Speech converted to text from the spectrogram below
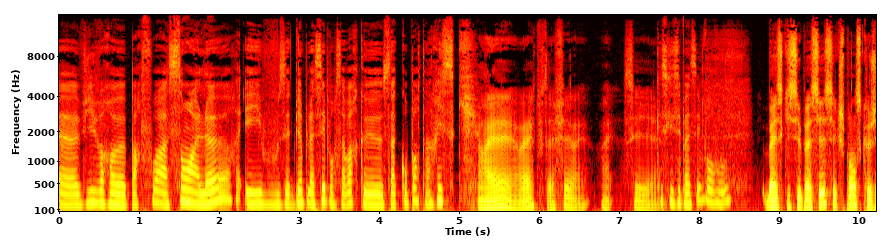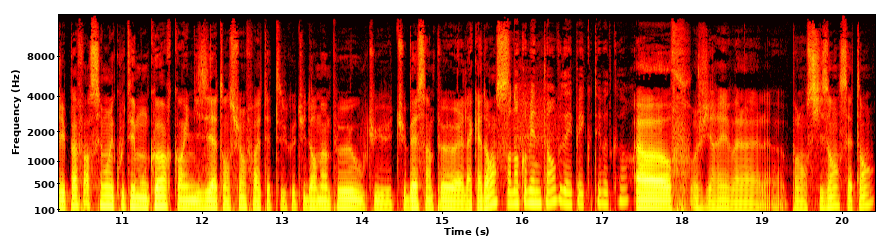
euh, vivre euh, parfois à 100 à l'heure et vous êtes bien placé pour savoir que ça comporte un risque. Ouais, ouais, tout à fait. Ouais, ouais. C'est. euh, Qu'est-ce qui s'est passé pour vous? Bah, ce qui s'est passé, c'est que je pense que j'ai pas forcément écouté mon corps quand il me disait attention, il faudrait peut-être que tu dormes un peu ou que tu, tu baisses un peu euh, la cadence. Pendant combien de temps vous n'avez pas écouté votre corps? Euh, pff, je dirais voilà, pendant 6 ans, 7 ans.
